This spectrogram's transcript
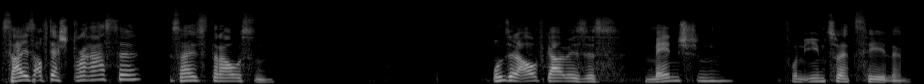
sei es auf der Straße, sei es draußen. Unsere Aufgabe ist es, Menschen von ihm zu erzählen.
